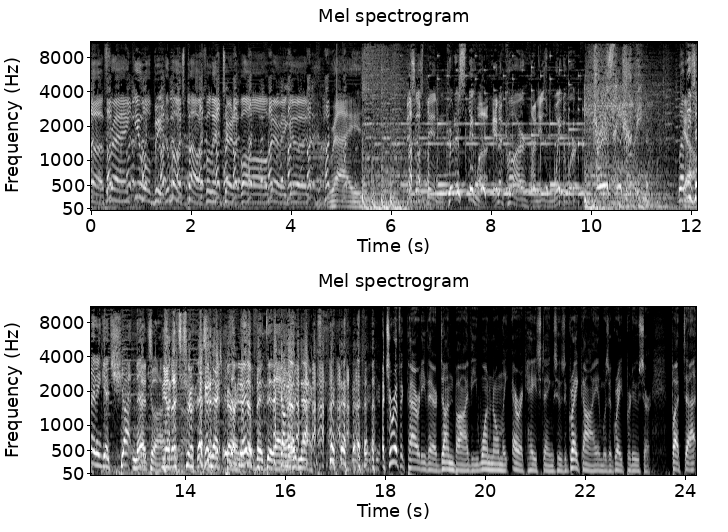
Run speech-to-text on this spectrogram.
Uh, Frank, you will be the most powerful intern of all. Very good. Rise. This has been Curtis Sliwa in a car on his way to work. Curtis and Kuby. Well, at Yeah. least I didn't get shot in that That's, car. yeah, that's true. That's the next There's a parody. benefit to that. Coming Eric. up next. A terrific parody there done by the one and only Eric Hastings, who's a great guy and was a great producer. But uh,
